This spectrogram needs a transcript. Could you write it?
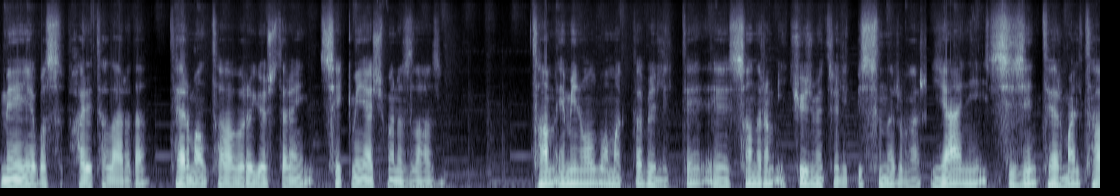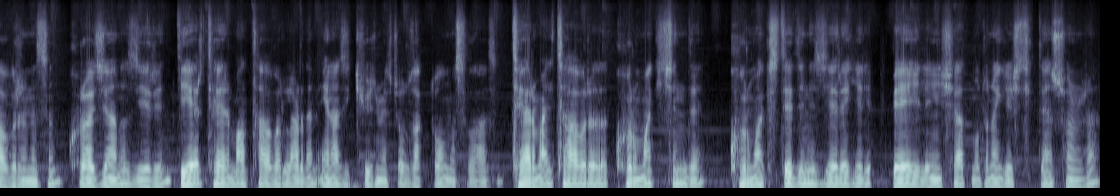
M'ye basıp haritalardan Thermal Tower'ı gösteren sekmeyi açmanız lazım. Tam emin olmamakla birlikte e, sanırım 200 metrelik bir sınır var. Yani sizin termal tower'ınızın kuracağınız yerin diğer termal tower'lardan en az 200 metre uzakta olması lazım. Termal tower'ı kurmak için de kurmak istediğiniz yere gelip B ile inşaat moduna geçtikten sonra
